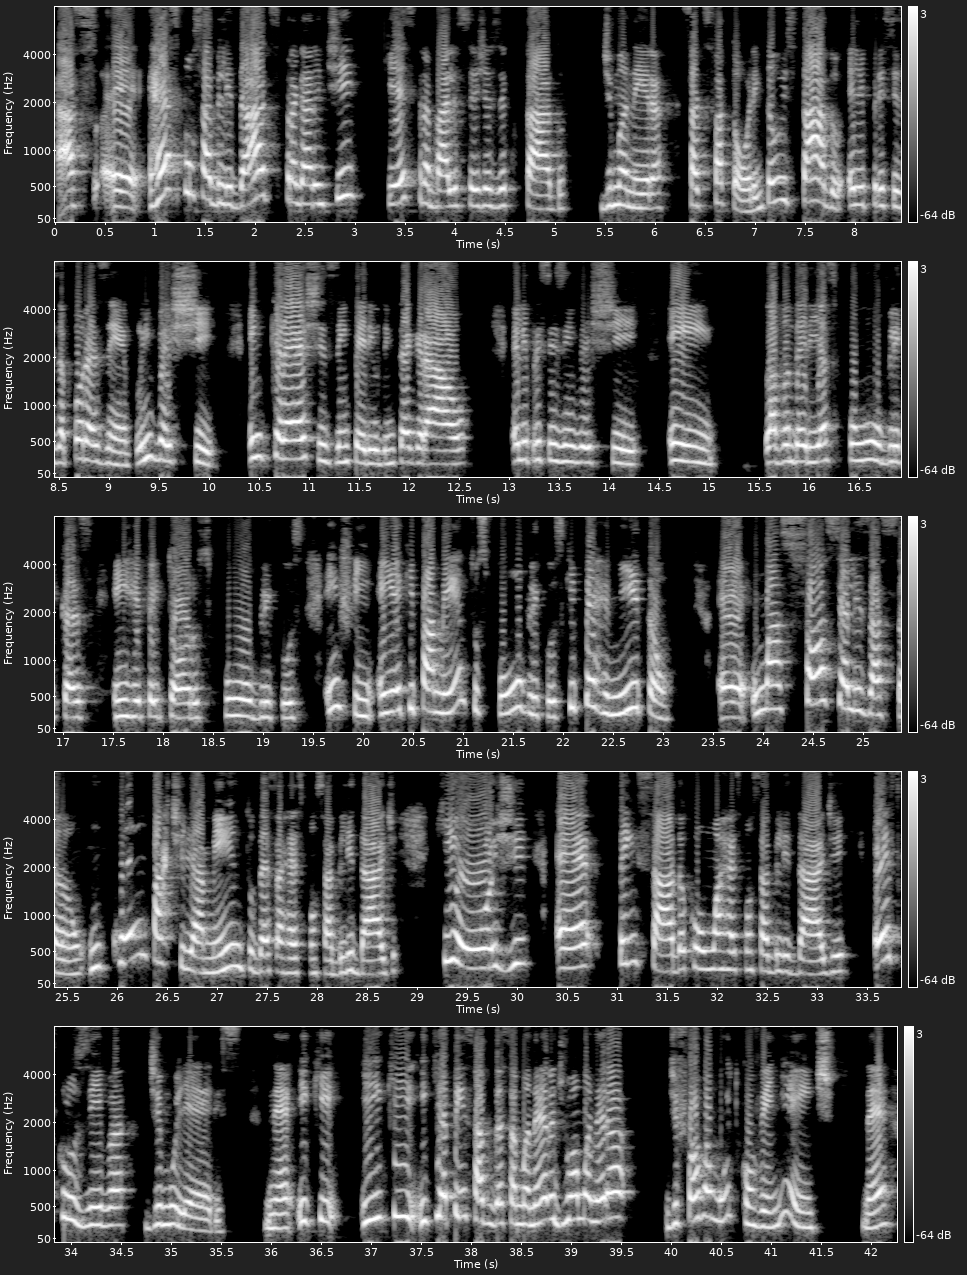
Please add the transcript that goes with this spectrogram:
as é, responsabilidades para garantir que esse trabalho seja executado de maneira satisfatória. Então, o Estado ele precisa, por exemplo, investir em creches em período integral, ele precisa investir em lavanderias públicas, em refeitórios públicos, enfim, em equipamentos públicos que permitam é, uma socialização, um compartilhamento dessa responsabilidade que hoje é pensada como uma responsabilidade exclusiva de mulheres, né? E que, e que, e que é pensado dessa maneira de uma maneira de forma muito conveniente, né?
